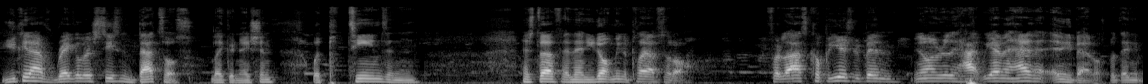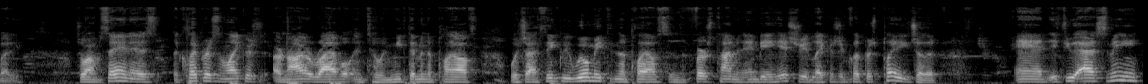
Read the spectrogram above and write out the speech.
You can have regular season battles, Laker Nation, with teams and and stuff, and then you don't mean the playoffs at all for the last couple years, we've been, you know, really had, we haven't had any battles with anybody. So what I'm saying is, the Clippers and Lakers are not a rival until we meet them in the playoffs, which I think we will meet in the playoffs. Is the first time in NBA history Lakers and Clippers played each other. And if you ask me,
